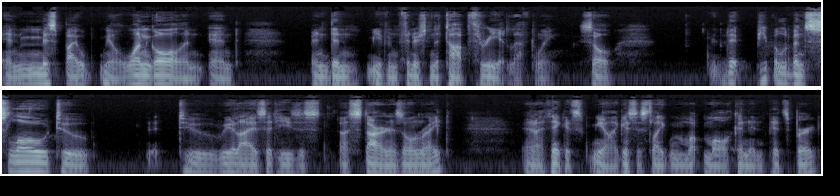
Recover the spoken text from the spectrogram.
and missed by you know one goal, and and and didn't even finish in the top three at left wing. So that people have been slow to to realize that he's a, a, star in his own right, and I think it's you know I guess it's like M- Malkin in Pittsburgh,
